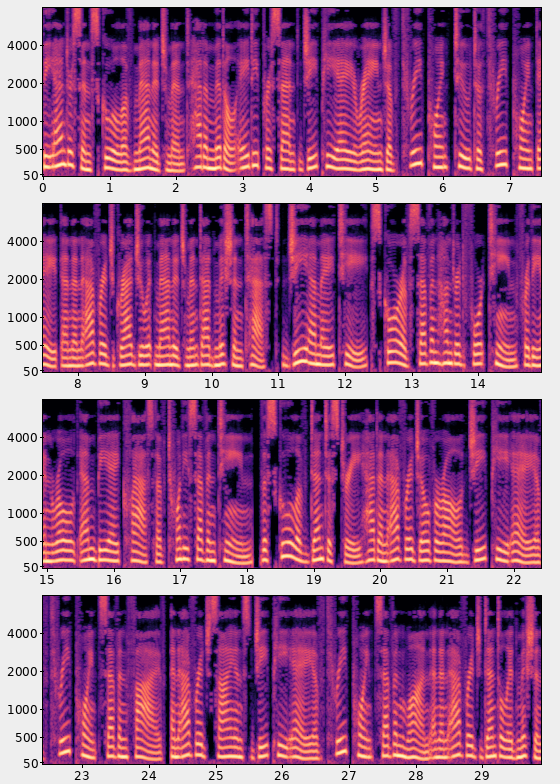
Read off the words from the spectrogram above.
The Anderson School of Management had a middle 80% GPA range of 3.2 to 3.8 and an average graduate management admission test (GMAT) score of 714 for the enrolled MBA class of 2017. The School of Dentistry had an average overall GPA of 3.75, an average science GPA of 3.71 and an average dental admission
